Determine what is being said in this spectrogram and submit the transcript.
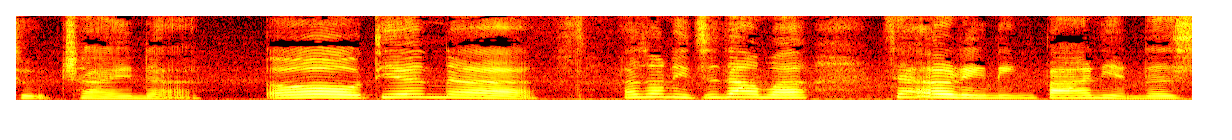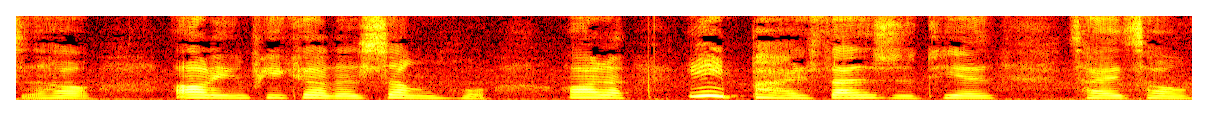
to China? 哦，天哪！他说：“你知道吗？在二零零八年的时候，奥林匹克的圣火花了一百三十天才从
